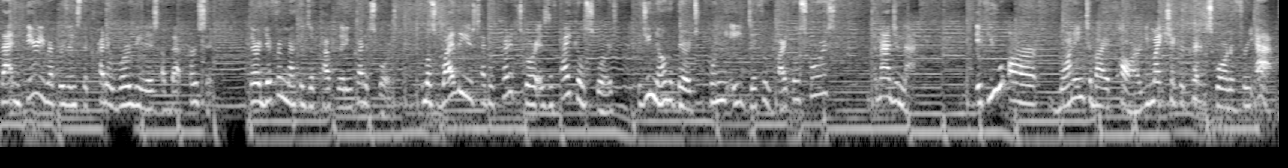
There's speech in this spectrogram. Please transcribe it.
That, in theory, represents the credit worthiness of that person. There are different methods of calculating credit scores. The most widely used type of credit score is the FICO scores. Did you know that there are 28 different FICO scores? Imagine that. If you are wanting to buy a car, you might check your credit score on a free app.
